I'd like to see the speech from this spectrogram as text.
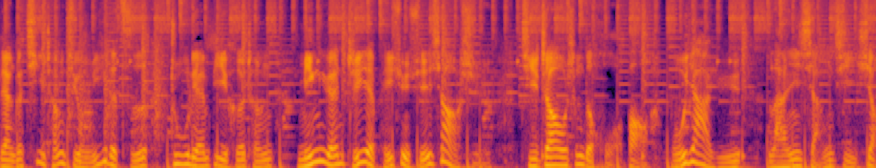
两个气场迥异的词珠联璧合成名媛职业培训学校时，其招生的火爆不亚于蓝翔技校。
